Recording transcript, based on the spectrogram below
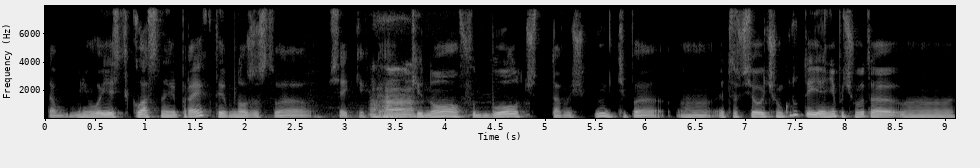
Там у него есть классные проекты, множество всяких ага. кино, футбол, что там еще, ну, типа, э, это все очень круто, и они почему-то э,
